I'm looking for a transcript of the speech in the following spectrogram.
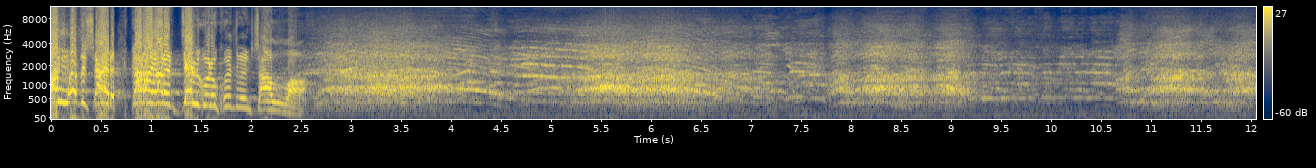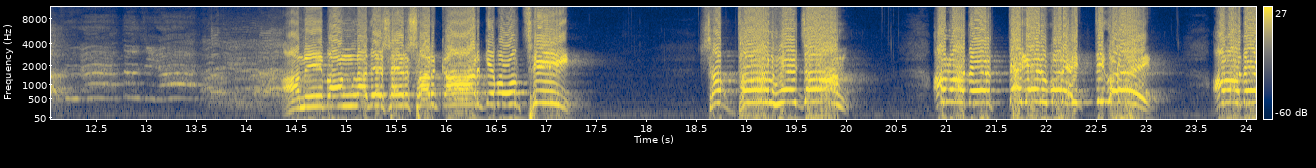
বাংলাদেশের কারাগারের জেলগুলো খুলে দেবে, ইনশাআল্লাহ। আমি বাংলাদেশের সরকারকে বলছি, সাবধান হয়ে যান। আমাদের ত্যাগের উপর ভিত্তি করে, আমাদের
